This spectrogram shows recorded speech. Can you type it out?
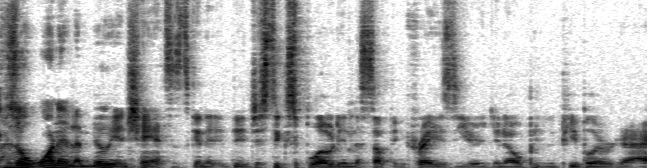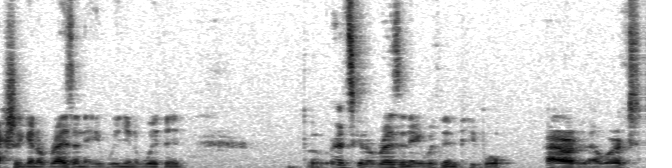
there's a one in a million chance it's gonna just explode into something crazy, or you know, people are actually gonna resonate with you know, with it. It's gonna resonate within people, however that works.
